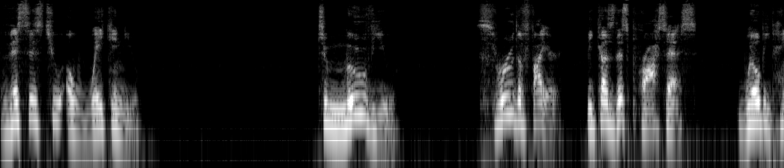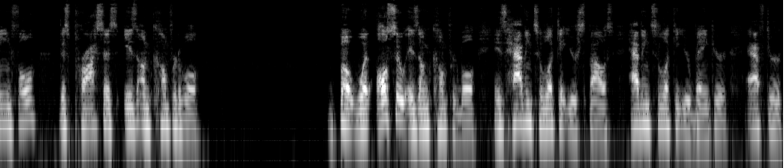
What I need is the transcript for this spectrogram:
This is to awaken you, to move you through the fire because this process will be painful. This process is uncomfortable. But what also is uncomfortable is having to look at your spouse, having to look at your banker after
